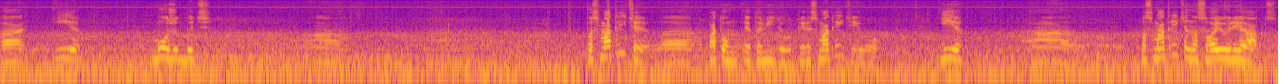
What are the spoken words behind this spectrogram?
А, и может быть а, посмотрите потом это видео, пересмотрите его и посмотрите на свою реакцию.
